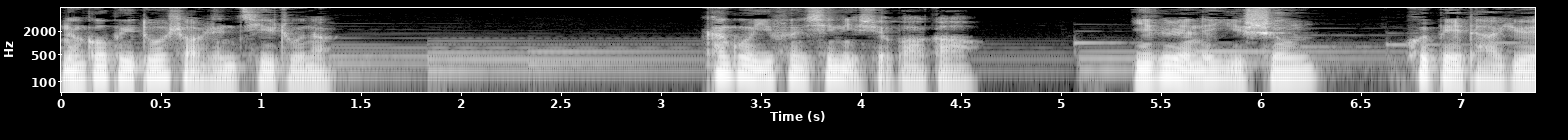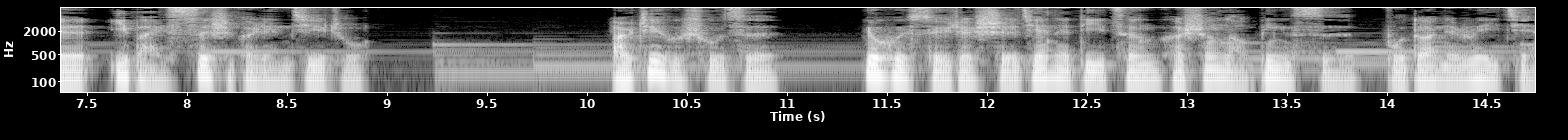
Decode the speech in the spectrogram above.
能够被多少人记住呢？看过一份心理学报告，一个人的一生会被大约一百四十个人记住，而这个数字又会随着时间的递增和生老病死不断的锐减，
